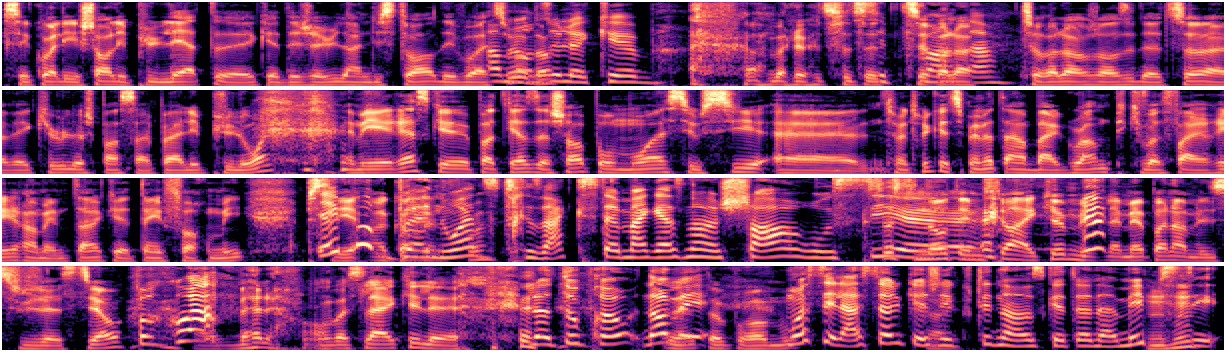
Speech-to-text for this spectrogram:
c'est quoi les chars les plus lettres euh, qu'il y a déjà eu dans l'histoire des Ah voitures. mon Donc- Dieu, le cube. Ah, ben là, tu, tu, C'est tu, vas leur, épouvantable. tu vas leur jaser de ça avec eux. Là, je pense que ça peut aller plus loin. Mais il reste que podcast de char, pour moi, c'est aussi euh, c'est un truc que tu peux mettre en background puis qui va te faire rire en même temps que t'informer. C'est Benoît Dutrisac qui s'était magasiné un char aussi. Ça, c'est une autre émission à Cube, mais je la mets pas dans mes suggestions. Pourquoi? Ben là, on va se laquer le L'autopromo. Non, mais moi, c'est la seule que j'ai écoutée dans ce que tu as nommé. Puis Mhm. c'est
